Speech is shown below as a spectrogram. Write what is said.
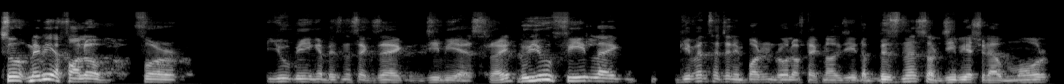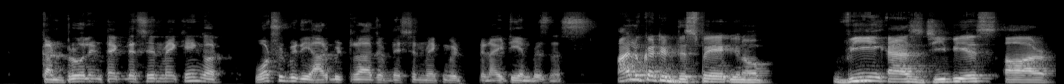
So maybe a follow up for you being a business exec, GBS, right? Do you feel like, given such an important role of technology, the business or GBS should have more control in tech decision making, or what should be the arbitrage of decision making between IT and business? I look at it this way, you know, we as GBS are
